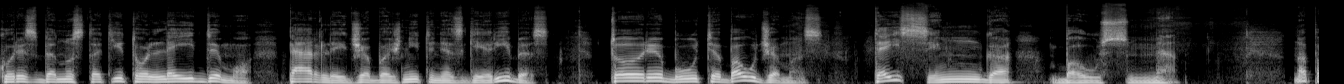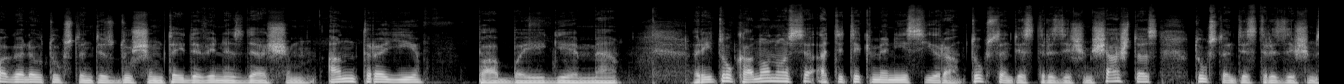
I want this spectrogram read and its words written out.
kuris be nustatyto leidimo perleidžia bažnytinės gerybės, turi būti baudžiamas teisinga bausme. Na pagaliau 1292 pabaigėme. Rytų kanonuose atitikmenys yra 1036, 1037,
